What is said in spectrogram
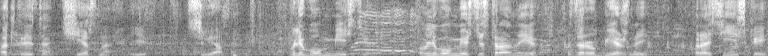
открыто, честно и свято. В любом месте, в любом месте страны, зарубежной, российской,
